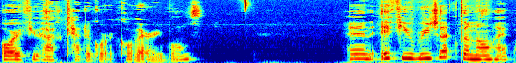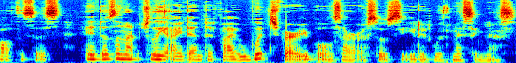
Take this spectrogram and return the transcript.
or if you have categorical variables. And if you reject the null hypothesis, it doesn't actually identify which variables are associated with missingness.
